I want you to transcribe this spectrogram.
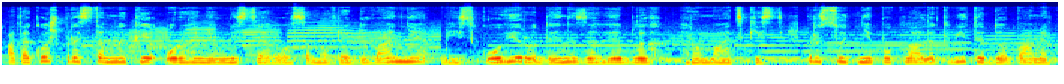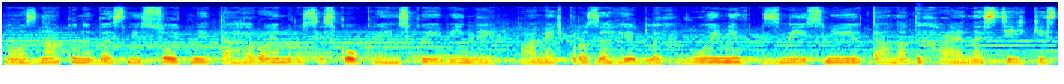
а також представники органів місцевого самоврядування, військові, родини загиблих, громадськість. Присутні поклали квіти до пам'ятного знаку Небесні Сотні та героям російсько-української війни. Пам'ять про загиблих воїнів зміцнює та надихає на стійкість.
